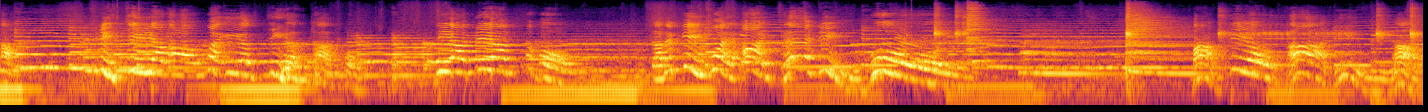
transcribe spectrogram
啊！日子了后，我用情谈无，念念不忘，但要记我爱情离会，妈掉他的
